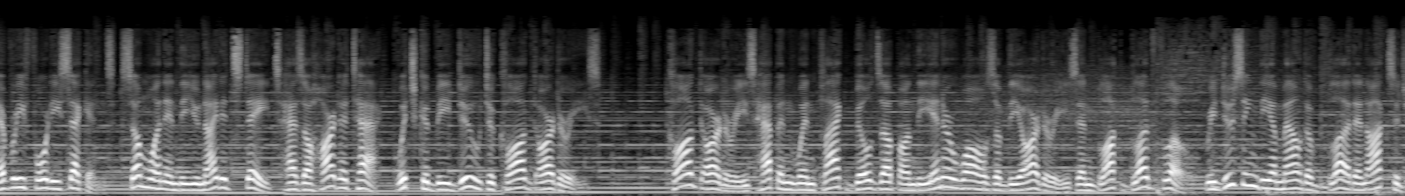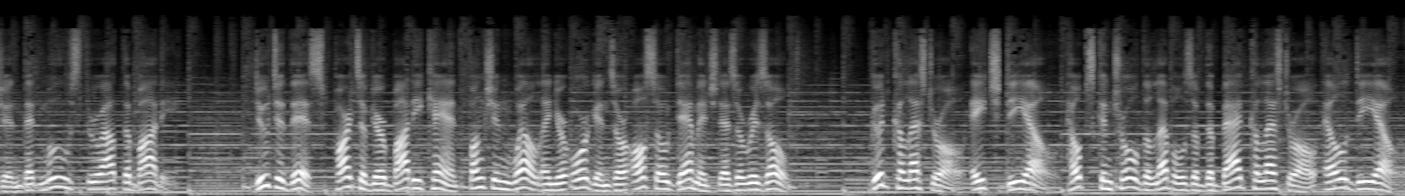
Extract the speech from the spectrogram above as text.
every 40 seconds, someone in the United States has a heart attack, which could be due to clogged arteries. Clogged arteries happen when plaque builds up on the inner walls of the arteries and block blood flow, reducing the amount of blood and oxygen that moves throughout the body. Due to this, parts of your body can't function well and your organs are also damaged as a result. Good cholesterol HDL helps control the levels of the bad cholesterol LDL,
